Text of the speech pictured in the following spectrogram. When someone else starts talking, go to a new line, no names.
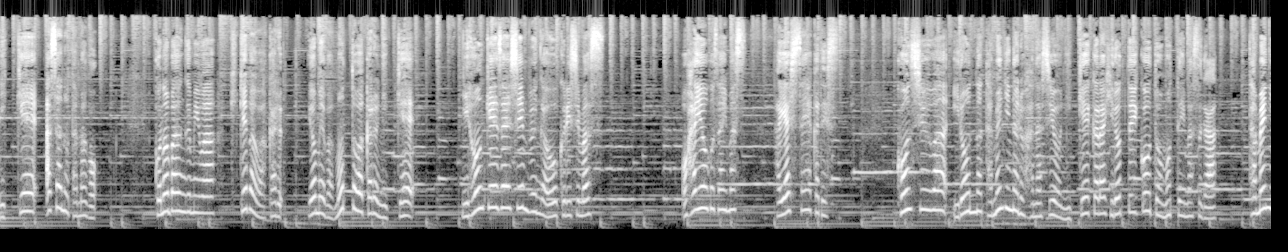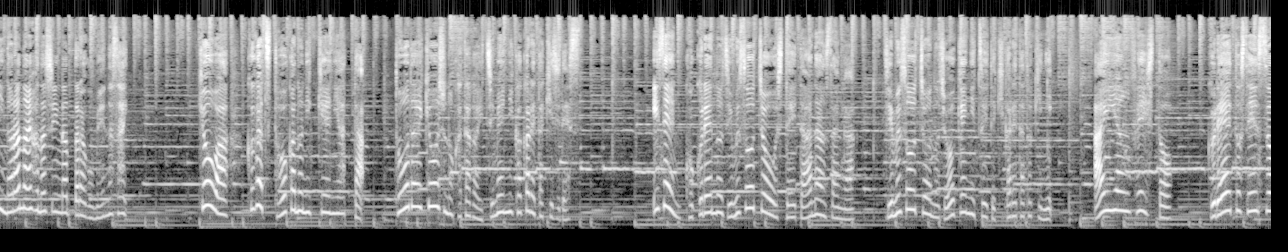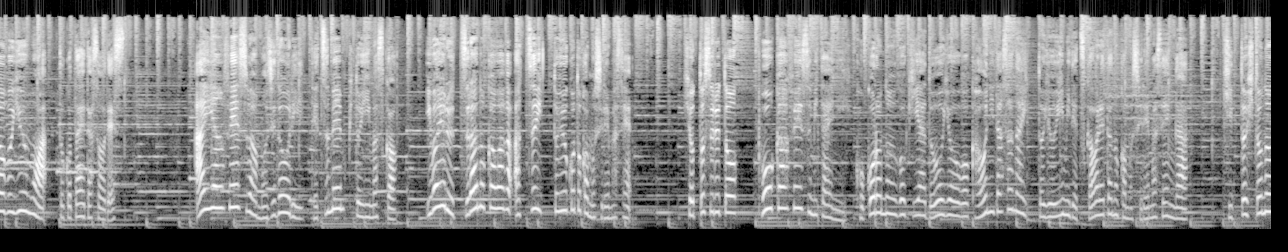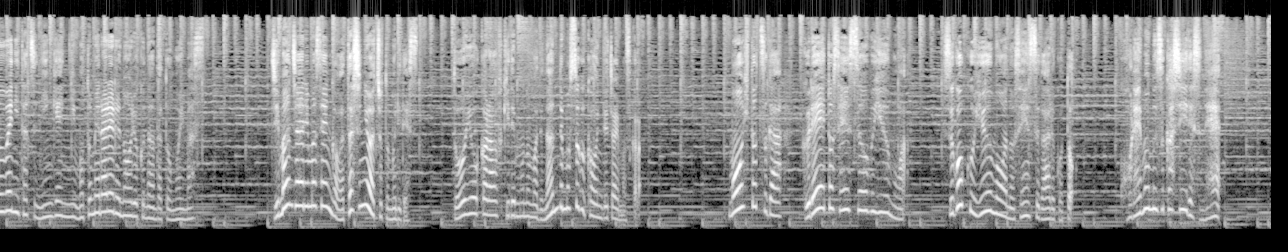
日経朝の卵。この番組は聞けばわかる読めばもっとわかる日経。日本経済新聞がお送りします。おはようございます。林さやかです。今週はいろんなためになる話を日経から拾っていこうと思っていますがためにならない話になったらごめんなさい。今日は9月10日の日経にあった東大教授の方が一面に書かれた記事です。以前国連の事務総長をしていたアナンさんが事務総長の条件について聞かれた時に iron face と great sense of humor と答えたそうです。 iron face は文字通り鉄面皮と言いますかいわゆる面の皮が厚いということかもしれません。ひょっとするとポーカーフェイスみたいに心の動きや動揺を顔に出さないという意味で使われたのかもしれませんがきっと人の上に立つ人間に求められる能力なんだと思います。自慢じゃありませんが私にはちょっと無理です。動揺から吹き出物まで何でもすぐ顔に出ちゃいますから。もう一つがグレートセンスオブユーモア。すごくユーモアのセンスがあること。これも難しいですね。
